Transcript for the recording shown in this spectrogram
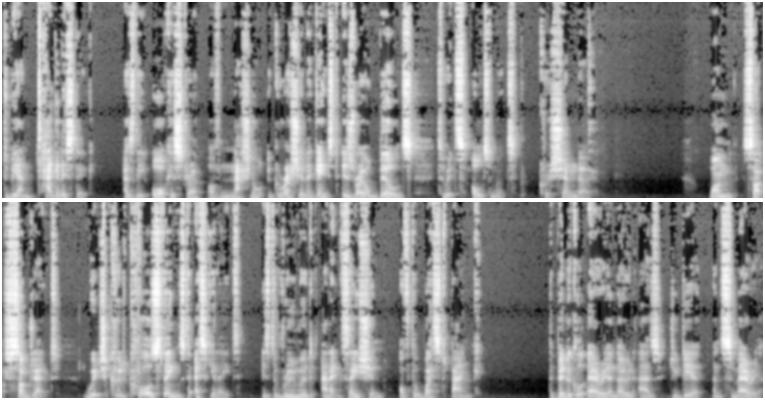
to be antagonistic as the orchestra of national aggression against Israel builds to its ultimate crescendo. One such subject which could cause things to escalate is the rumoured annexation of the West Bank, the biblical area known as Judea and Samaria.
